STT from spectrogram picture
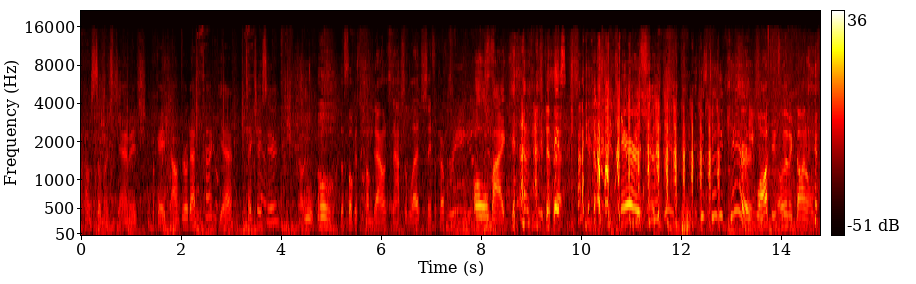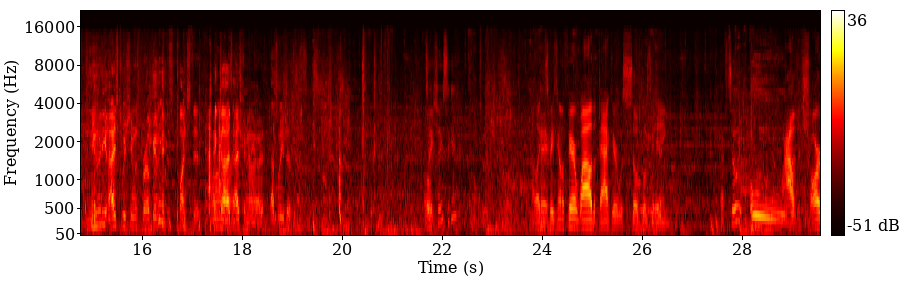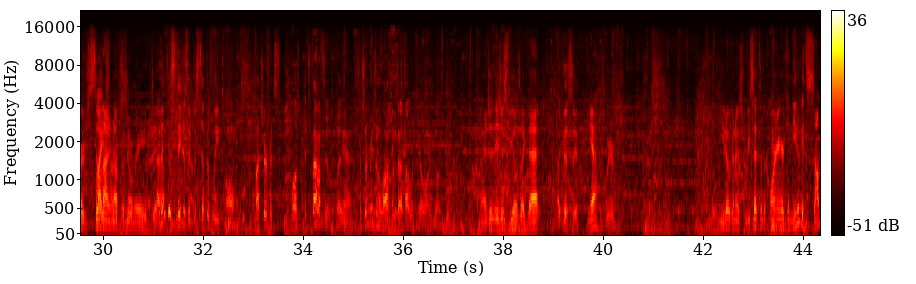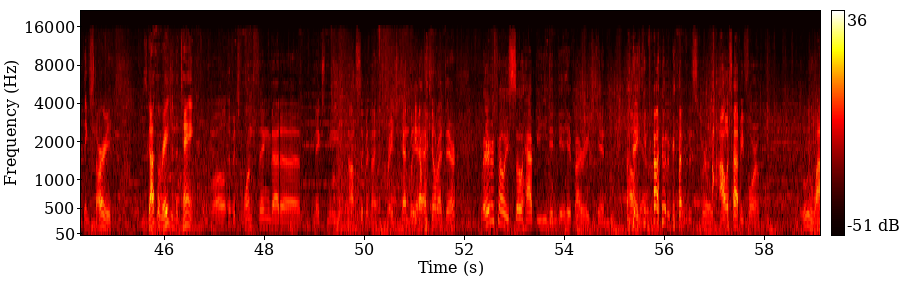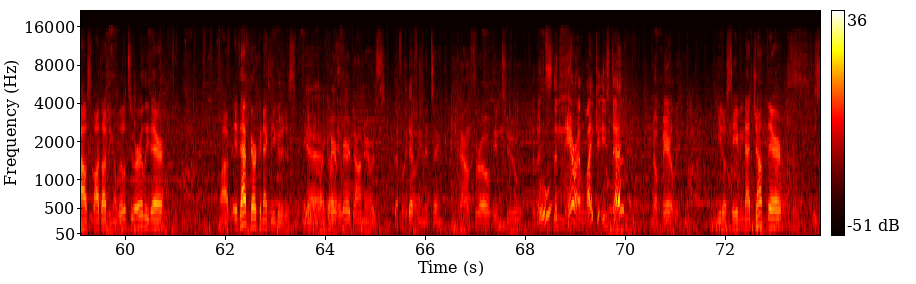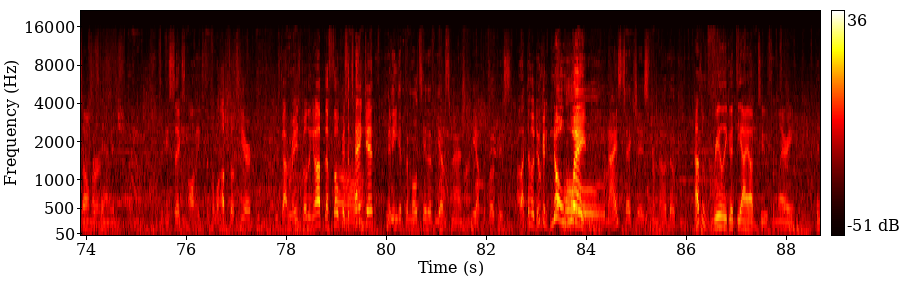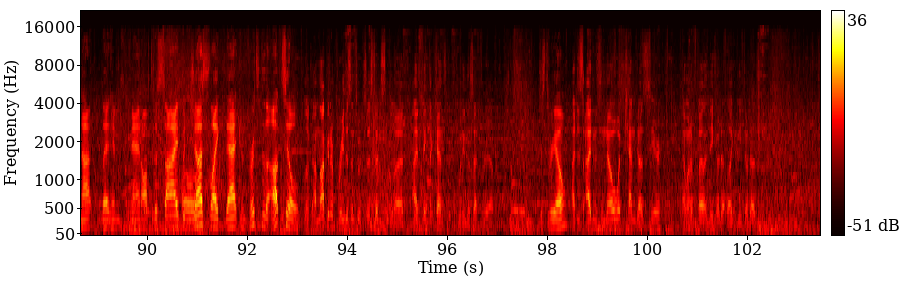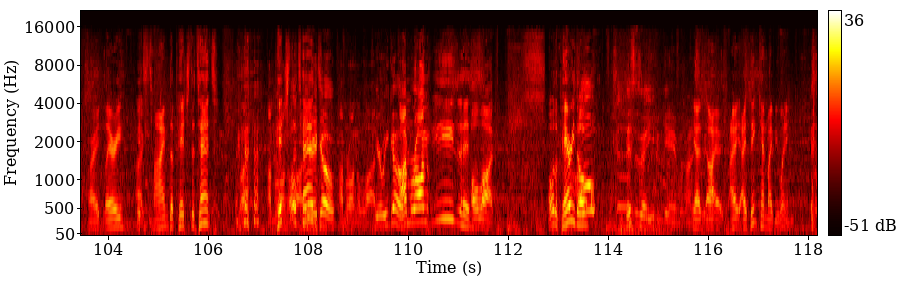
That was so much damage. Okay, down throw dash attack. Yeah, tech chase here. No, oh, the focus to come down, snaps to the ledge, safe recovery. Oh my god, Did this that. guy doesn't care, dude. he just doesn't care. He walked into the McDonald's, knew the ice cream machine was broken, and just punched it and Oh got his ice cream God. anyway. That's what he did. Tech chase again. I like the spacing on the fair. Wow, the back air was so close to hitting. F tilt. Oh Wow, the charge still not charge, enough with no rage. Yeah. I think this stage is like deceptively tall. I'm not sure if it's well, it's Battlefield, but Yeah. for some reason, a lot of things that I thought would kill aren't killing. yeah, it just, it just feels like that. Like this, see? Yeah. It's weird. Nito gonna reset to the corner here. Can Nito get something started? He's got the rage in the tank. Well, if it's one thing that uh, makes me not sleep at night, it's Rage Ken, but he got the kill right there. Larry was probably so happy he didn't get hit by Rage Ken. Oh, Like, yeah. He probably would have gotten destroyed. I was happy for him. Ooh, wow, spot dodging a little too early there. Wow, if that fair connected, you could have just Yeah, him let go. fair, fair down there was Definitely. definitely close. in the tank. Down throw into the, the nair. I like it. He's dead. No, barely. Nito saving that jump there. So much Burn. damage. 56. All he needs a couple up tilts here. He's got Rays building up. The focus Oh, to tank it. He Maybe didn't get the multi hit of the up smash to be out the focus. I like the Hadouken. No way. Oh, nice tech chase from the Hadouken. That was a really good DI up two from Larry. Did not let him man off to the side, but Oh. just like that, converts it to the up tilt. Look, I'm not going to breathe this into existence, but I think that Ken's winning the set 3-0. Just 3-0. I just I just know what Ken does here, and when I play like Nico do, like Nito does, All right, Larry, I- it's time to pitch the tent. but I'm Pitch wrong a the lot. tent. Here we go. I'm wrong a lot. Here we go. I'm wrong Jesus. a lot. Oh, the parry though. Oh, This is an even game, Yeah. I, I, I think Ken might be winning.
